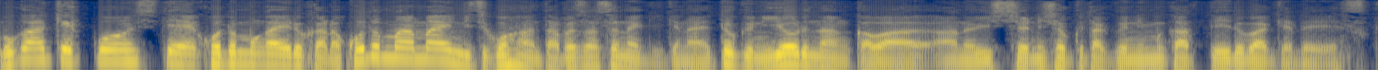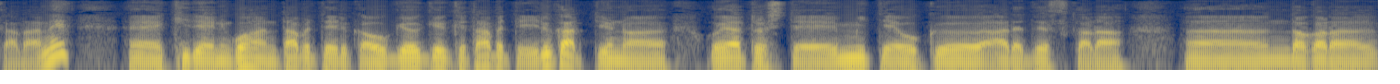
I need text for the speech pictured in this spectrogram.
僕は結婚して子供がいるから、子供は毎日ご飯食べさせなきゃいけない。特に夜なんかは、あの、一緒に食卓に向かっているわけですからね。えー、綺麗にご飯食べているか、お行儀よく食べているかっていうのは、親として見ておくあれですから、うん、だから、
